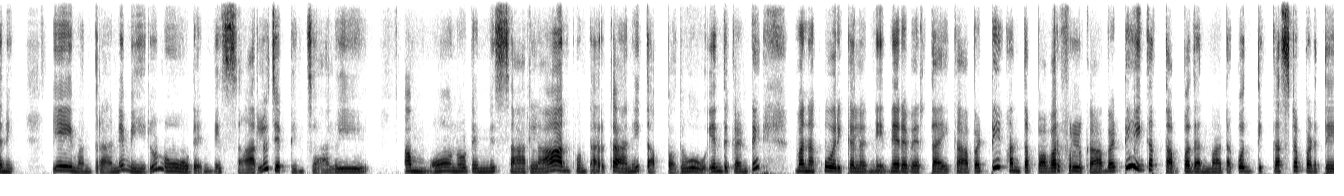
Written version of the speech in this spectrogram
అని. ఈ మంత్రాన్ని మీరు నూట ఎనిమిది సార్లు చెప్పించాలి అమ్మో నూట ఎనిమిది సార్లా అనుకుంటారు కానీ తప్పదు. ఎందుకంటే మన కోరికలన్నీ నెరవేరుతాయి కాబట్టి అంత పవర్ఫుల్ కాబట్టి ఇంకా తప్పదన్నమాట. కొద్ది కష్టపడితే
